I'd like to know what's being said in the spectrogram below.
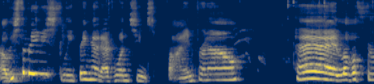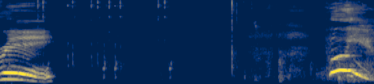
at least the baby's sleeping and everyone seems fine for now. Hey, level three. Whoo!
